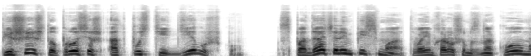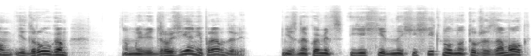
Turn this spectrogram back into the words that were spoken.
Пиши, что просишь отпустить девушку с подателем письма, твоим хорошим знакомым и другом. Но мы ведь друзья, не правда ли? Незнакомец ехидно хихикнул, но тут же замолк,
